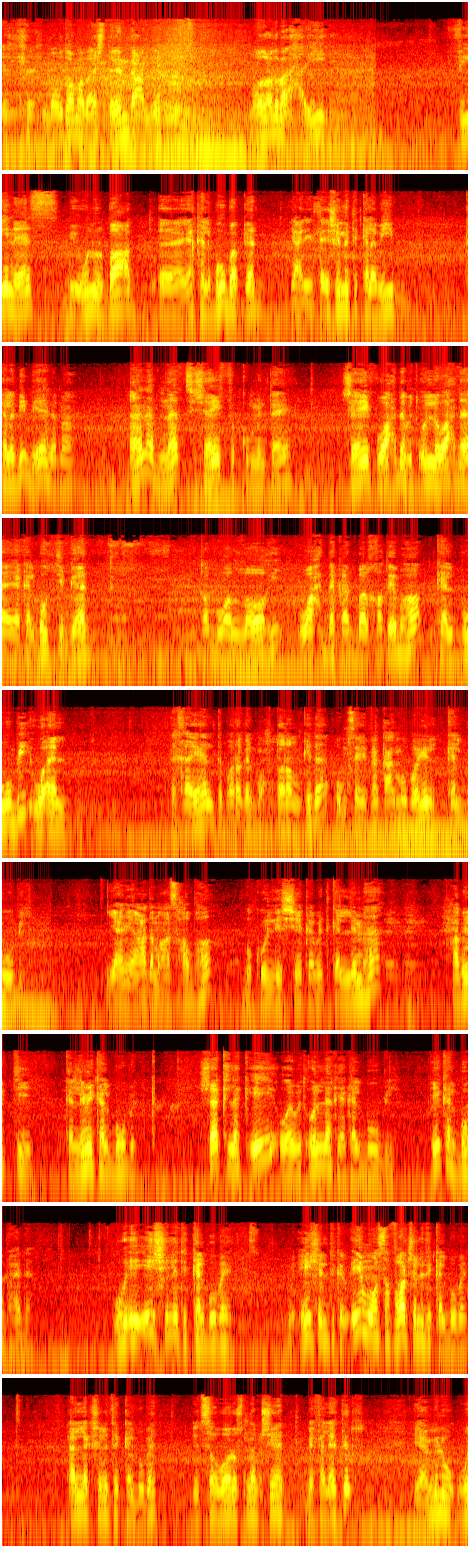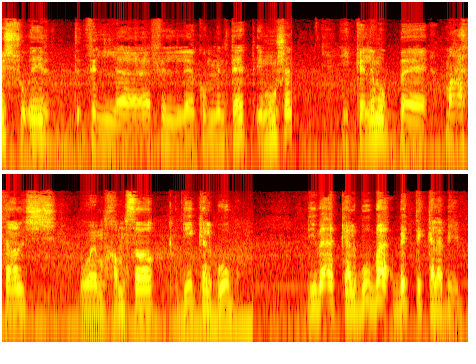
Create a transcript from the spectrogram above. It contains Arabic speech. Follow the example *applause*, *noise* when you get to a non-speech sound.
*laughs* الموضوع ما بقاش ترند على النت الموضوع ده بقى حقيقي. في ناس بيقولوا لبعض آه، يا كلبوبة بجد. يعني تلاقي شلة الكلابيب. كلابيب إيه يا جماعة؟ أنا بنفسي شايف في الكومنتات شايف واحدة بتقول لواحدة يا كلبوبتي بجد. طب والله واحدة كاتبة لخطيبها كلبوبي وقلب. تخيل تبقى راجل محترم كده ومسمياك على الموبايل كلبوبي. يعني قاعدة مع أصحابها بكل شياكة بتكلمها حبيبتي كلمي كلبوبك شكلك إيه؟ وهي بتقول لك يا كلبوبي. إيه كلبوبها ده؟ وايه إيه شلة الكلبوبات؟ إيه شلة الكلب... إيه مواصفات شلة الكلبوبات؟ قال لك شلة الكلبوبات يتصوروا Snapchat بفلاتر يعملوا وشه قرد في ال في الكومنتات emotion يتكلموا ب مع ثلج ومخاصماك. دي كلبوبة. دي بقى الكلبوبة بنت الكلابيب.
